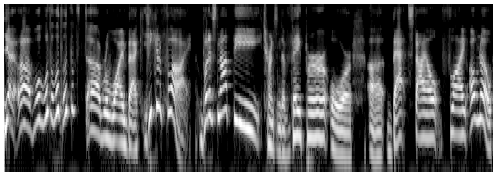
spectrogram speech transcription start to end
Yeah, uh, well, let's, let's, let's, uh, rewind back. He can fly, but it's not the he turns into vapor or uh, bat style flying. Oh no,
